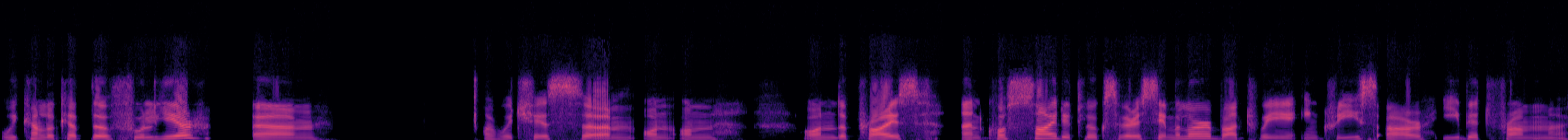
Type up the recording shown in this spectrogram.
we can look at the full year, um, which is on on, on the price and cost side. It looks very similar, but we increase our EBIT from uh,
